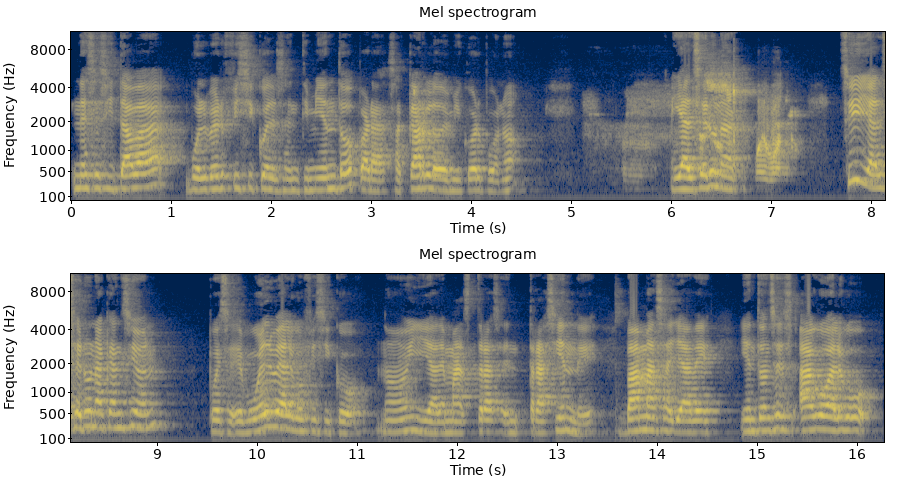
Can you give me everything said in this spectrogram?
necesitaba volver físico el sentimiento para sacarlo de mi cuerpo, ¿no? Y al ser una Sí, y al ser una canción, pues se vuelve algo físico, ¿no? Y además trasciende, va más allá de y entonces hago algo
